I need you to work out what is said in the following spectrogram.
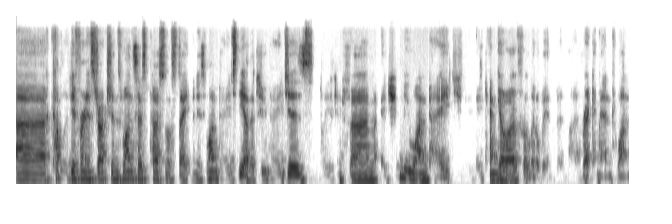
a couple of different instructions. One says personal statement is one page the other two pages. Please confirm it should be one page. It can go over a little bit but i'd recommend one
